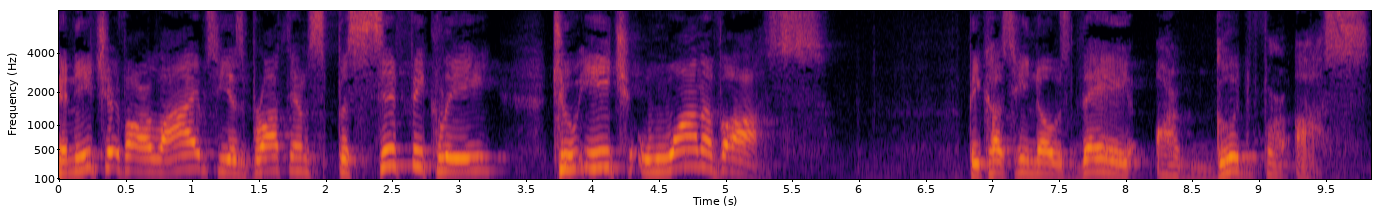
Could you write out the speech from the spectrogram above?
In each of our lives, He has brought them specifically to each one of us because He knows they are good for us.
